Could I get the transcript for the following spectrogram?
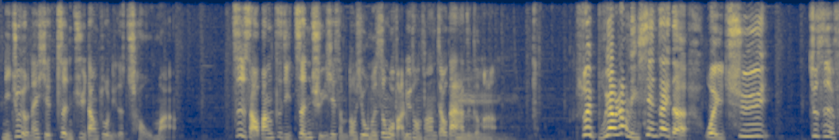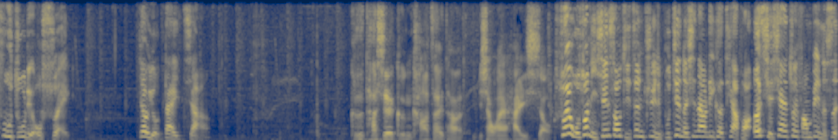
你就有那些证据当做你的筹码，至少帮自己争取一些什么东西。我们生活法律通常常教大家这个嘛。嗯所以不要让你现在的委屈就是付诸流水，要有代价。可是他现在可能卡在他小孩还小，所以我说你先收集证据，你不见得现在要立刻跳跑。而且现在最方便的是，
